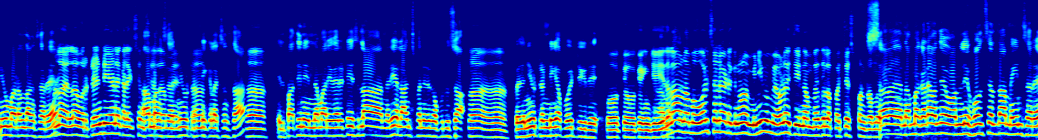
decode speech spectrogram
நியூ மாடல் தாங்க சார் எல்லாம் ஒரு ட்ரெண்டியான கலெக்ஷன்ஸ் ஆமாங்க சார் நியூ ட்ரெண்டி கலெக்ஷன்ஸ் தான். இது பார்த்தீங்கன்னா இந்த மாதிரி வெரைட்டிஸ்லாம் நிறைய லான்ச் பண்ணியிருக்கோம் புதுசா. இப்போ இது நியூ ட்ரெண்டிங்காக போயிட்டு இருக்குது ஓகே ஓகேங்க ஜி இதெல்லாம் நம்ம ஹோல்சேலா எடுக்கணும்னா மினிமம் எவ்வளவு ஜி நம்ம இதுல பர்ச்சேஸ் பண்ற மாதிரி சார் நம்ம கடை வந்து ஒன்லி ஹோல்சேல் தான் மெயின் சார்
